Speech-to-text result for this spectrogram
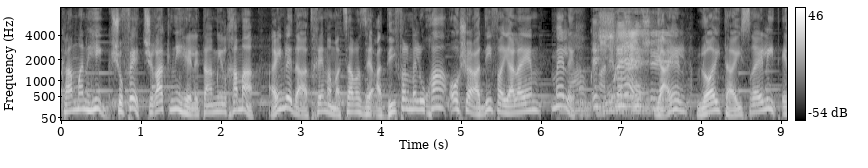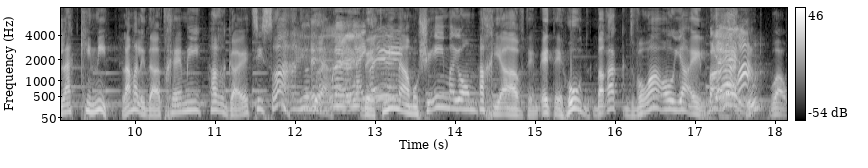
קם מנהיג, שופט, שרק ניהל את המלחמה. האם לדעתכם המצב הזה עדיף על מלוכה, או שעדיף היה להם מלך? יעל לא הייתה ישראלית, אלא קינית. למה לדעתכם היא הרגה את סיסרא? ואת מי מהמושיעים היום הכי אהבתם? את אהוד, ברק, דבורה או יעל? ברק. וואו,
